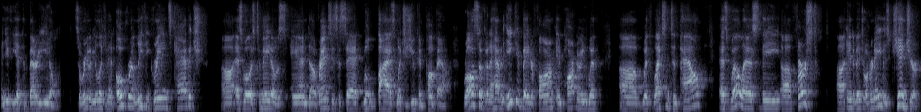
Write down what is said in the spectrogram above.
and you can get the better yield. So we're going to be looking at okra, leafy greens, cabbage, uh, as well as tomatoes. And uh, Ramsey's has said we'll buy as much as you can pump out. We're also going to have an incubator farm in partnering with uh, with Lexington PAL, as well as the uh, first individual. Her name is Ginger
